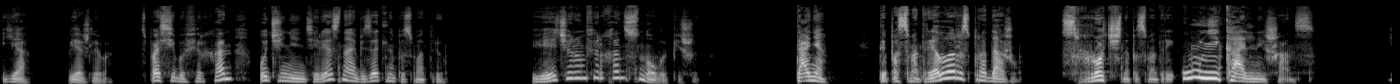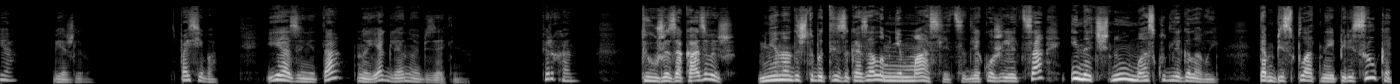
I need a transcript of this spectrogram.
Я вежливо. Спасибо, Ферхан. Очень интересно, обязательно посмотрю. Вечером Ферхан снова пишет. Таня, ты посмотрела распродажу? Срочно посмотри. Уникальный шанс. Я вежливо. Спасибо. Я занята, но я гляну обязательно. Ферхан. Ты уже заказываешь? Мне надо, чтобы ты заказала мне маслица для кожи лица и ночную маску для головы. Там бесплатная пересылка,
